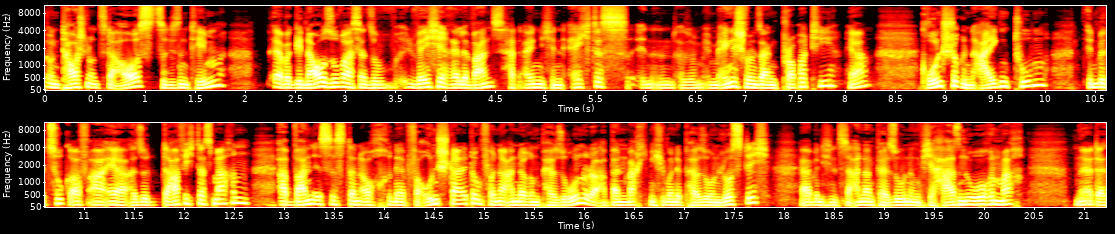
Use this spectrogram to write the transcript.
und tauschen uns da aus zu diesen Themen aber genau sowas, also welche Relevanz hat eigentlich ein echtes, also im Englischen würde man sagen Property, ja, Grundstück, ein Eigentum in Bezug auf AR? Also darf ich das machen? Ab wann ist es dann auch eine Verunstaltung von einer anderen Person oder ab wann mache ich mich über eine Person lustig? Ja, wenn ich jetzt einer anderen Person irgendwelche Hasenohren mache, ne, da,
